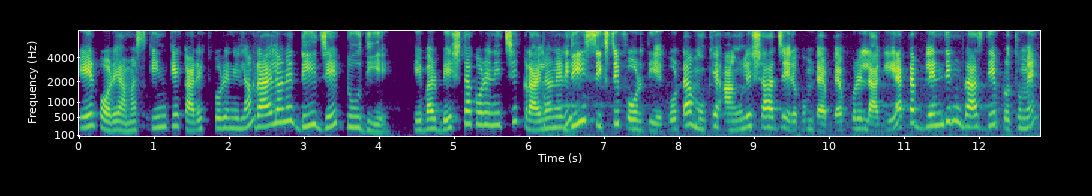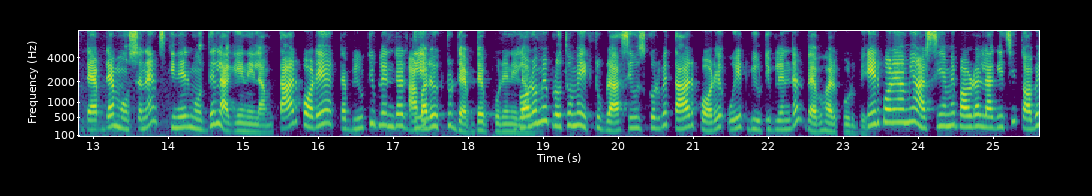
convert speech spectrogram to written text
এরপরে আমার স্কিনকে কারেক্ট করে নিলাম। ক্রাইলনের ডি জে টু দিয়ে। এবার বেশটা করে নিচ্ছি ক্রাইলনের ডি সিক্সটি ফোর দিয়ে গোটা মুখে আঙুলের সাহায্যে এরকম ড্যাব ড্যাব করে লাগিয়ে একটা ব্লেন্ডিং ব্রাশ দিয়ে প্রথমে ড্যাব ড্যাব মোশনে স্কিনের মধ্যে লাগিয়ে নিলাম। তারপরে একটা বিউটি ব্লেন্ডার আবারও একটু ড্যাব ড্যাব করে নিলাম। গরমে প্রথমে একটু ব্রাশ ইউজ করবে তারপরে ওয়েট বিউটি ব্লেন্ডার ব্যবহার করবে। এরপরে আমি আরসিএম এ পাউডার লাগিয়েছি তবে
